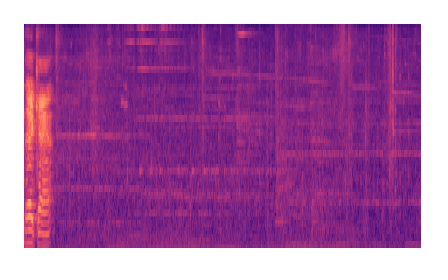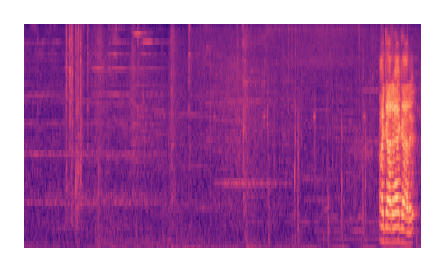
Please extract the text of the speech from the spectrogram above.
They can't. I got it, I got it.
